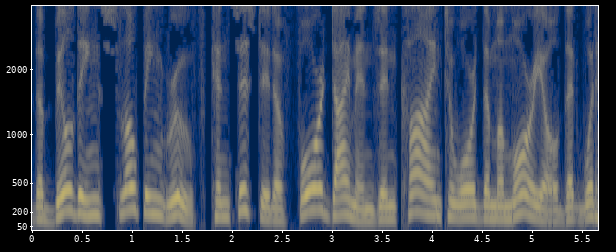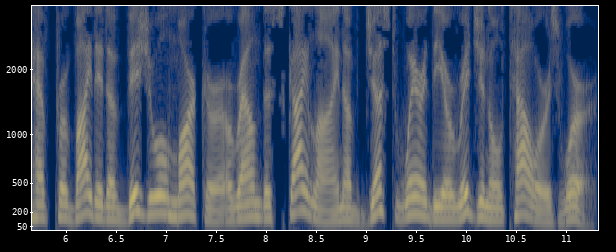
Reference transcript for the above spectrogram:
the building's sloping roof consisted of four diamonds inclined toward the memorial that would have provided a visual marker around the skyline of just where the original towers were.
